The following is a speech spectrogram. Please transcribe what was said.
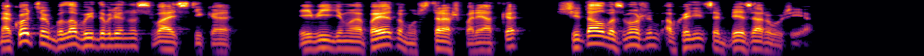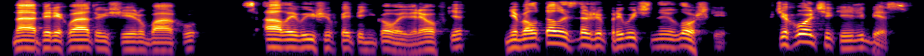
На кольцах была выдавлена свастика, и, видимо, поэтому страж порядка считал возможным обходиться без оружия. На перехватывающей рубаху с алой вышивкой пеньковой веревки не болталось даже привычной ложки, чехольчике или без?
